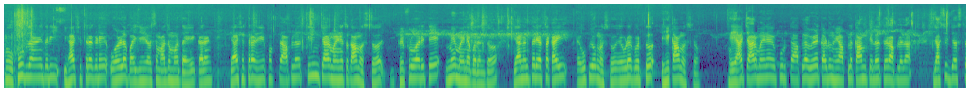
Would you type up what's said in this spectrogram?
हो खूप जणांनी तरी ह्या क्षेत्राकडे वळलं पाहिजे असं माझं मत आहे. कारण या क्षेत्रात हे फक्त आपलं तीन चार महिन्याचं काम असतं. फेब्रुवारी ते मे महिन्यापर्यंत. यानंतर याचा काही उपयोग नसतो. एवढ्यापुरतं हे काम असतं. हे ह्या चार महिन्यापुरतं आपला वेळ काढून हे आपलं काम केलं तर आपल्याला जास्तीत जास्त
